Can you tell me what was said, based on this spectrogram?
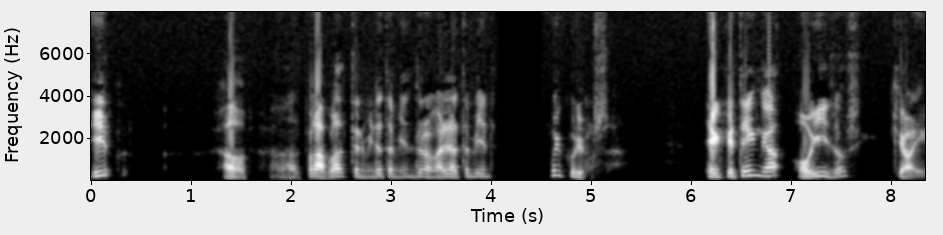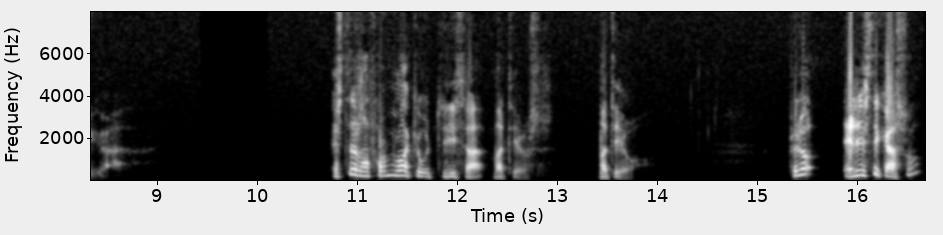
Y la palabra termina también de una manera también muy curiosa. El que tenga oídos, que oiga. Esta es la fórmula que utiliza Mateos, Mateo. Pero en este caso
